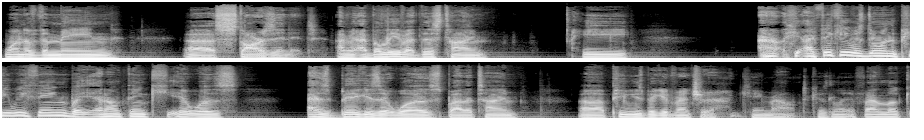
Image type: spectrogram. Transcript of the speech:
one of the main uh, stars in it. I mean, I believe at this time he, I think he was doing the Pee Wee thing, but I don't think it was as big as it was by the time uh, Pee Wee's Big Adventure came out. Because if I look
